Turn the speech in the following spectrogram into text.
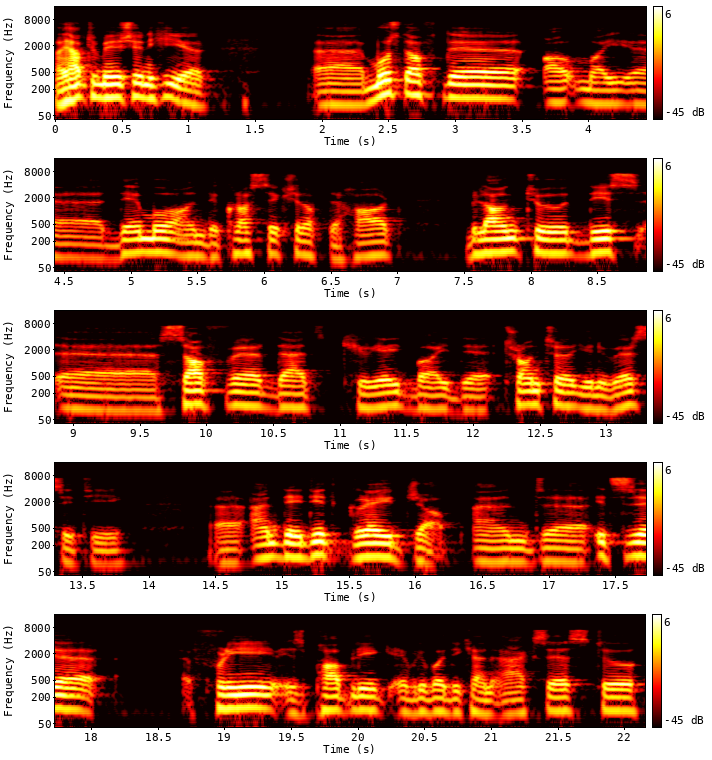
I have to mention here, uh, most of the uh, my uh, demo on the cross section of the heart belong to this uh, software that created by the Toronto University uh, and they did great job. And uh, it's free is public everybody can access to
